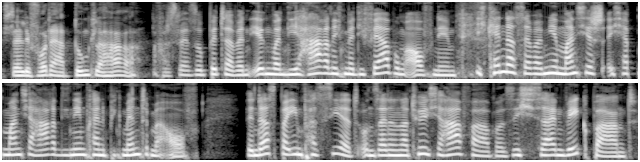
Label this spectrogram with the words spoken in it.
Stell dir vor, der hat dunkle Haare. Aber das wäre so bitter, wenn irgendwann die Haare nicht mehr die Färbung aufnehmen. Ich kenne das ja bei mir. Manche, ich habe manche Haare, die nehmen keine Pigmente mehr auf. Wenn das bei ihm passiert und seine natürliche Haarfarbe sich seinen Weg bahnt,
